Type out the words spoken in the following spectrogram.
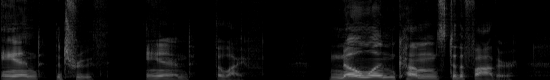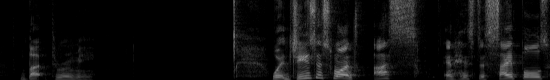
and the truth and the life. No one comes to the Father but through me. What Jesus wants us and his disciples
